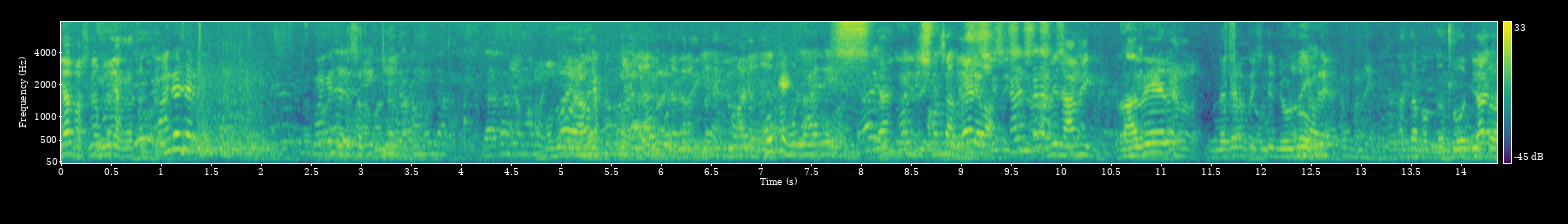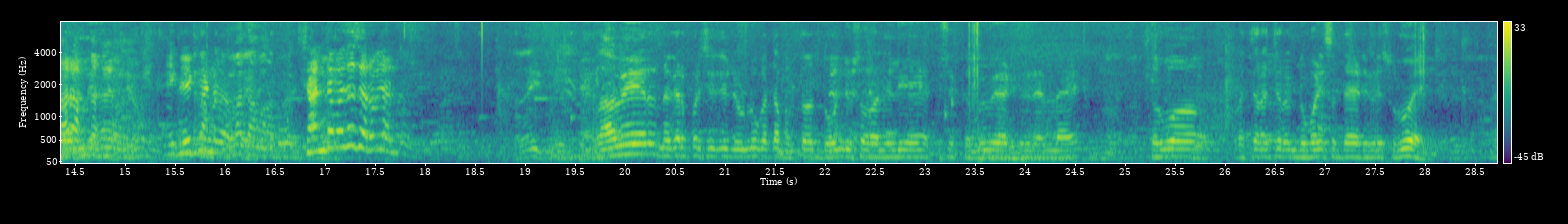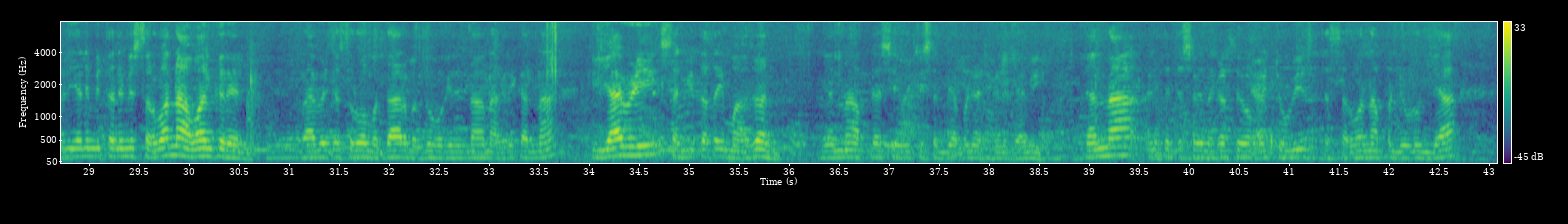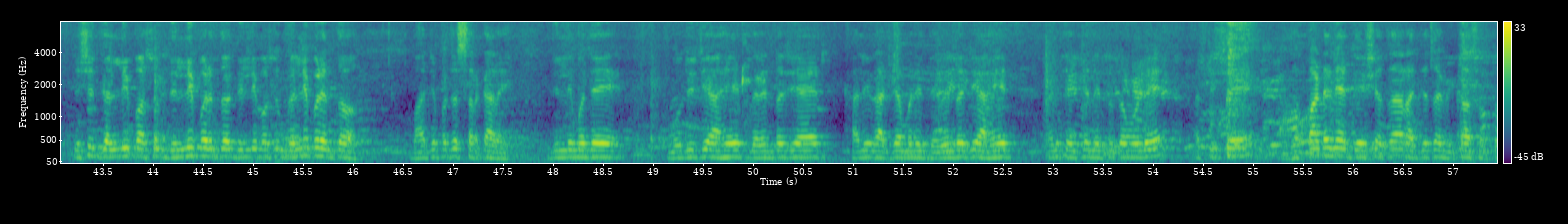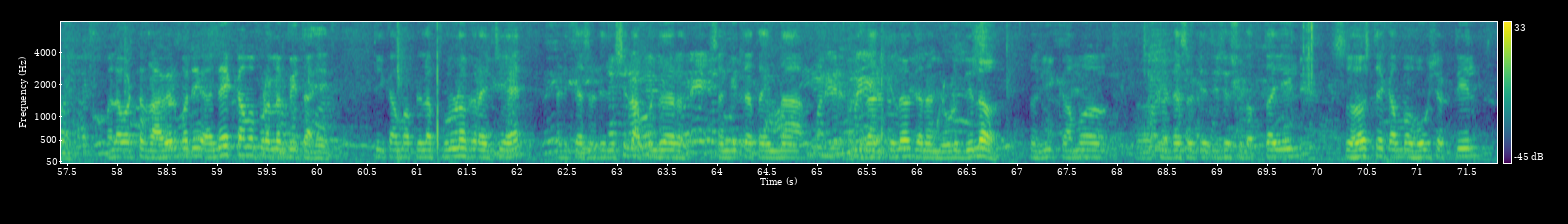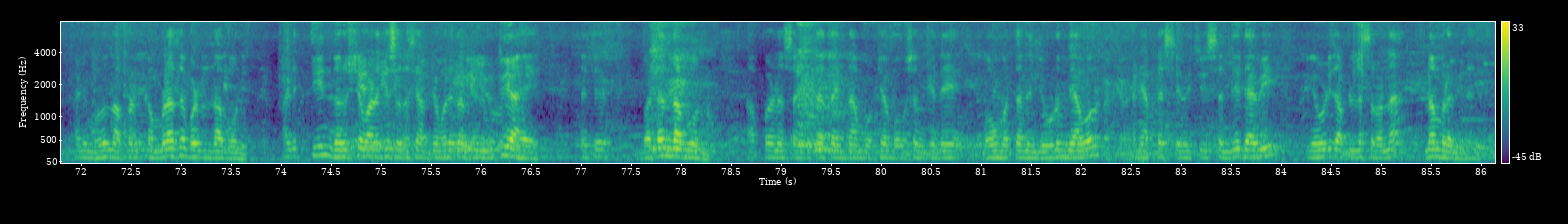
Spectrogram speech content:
या बोलूया. रावेर नगर परिषद निवडणूक. आता फक्त दोन दिवस एक मिनिट. शांत बसा सर्व शांत. रावेर नगर परिषदेची निवडणूक आता फक्त दोन दिवसावर आलेली आहे. अतिशय कमी वेळ या ठिकाणी राहिलेला आहे. सर्व प्रचाराची रणधुमाळी सध्या या ठिकाणी सुरू आहे आणि या निमित्ताने मी सर्वांना आवाहन करेल रावेरच्या सर्व मतदार बंधू भगिनींना नागरिकांना की यावेळी संगीताताई महाजन यांना आपल्या सेवेची संधी आपण या ठिकाणी द्यावी. त्यांना आणि त्यांचे सगळे नगरसेवक आहे चोवीस त्या सर्वांना आपण निवडून द्या. निश्चित गल्लीपासून दिल्लीपर्यंत दिल्लीपासून गल्लीपर्यंत भाजपचं सरकार आहे. दिल्लीमध्ये मोदीजी आहेत नरेंद्रजी आहेत खाली राज्यामध्ये देवेंद्रजी आहेत. आणि त्यांच्या नेतृत्वामध्ये अतिशय झपाट्याने या देशाचा राज्याचा विकास होतो आहे मला वाटतं रावेरमध्ये अनेक कामं प्रलंबित आहेत. ती कामं आपल्याला पूर्ण करायची आहेत आणि त्यासाठी निश्चित आपण जर संगीताताईंना मतदान केलं त्यांना निवडून दिलं तर ही कामं करण्यासाठी अतिशय सुलभता येईल सहज ते कामं होऊ शकतील आणि म्हणून आपण कमळाचं बटन दाबून आणि तीन धनुष्यबाणाचे सदस्य आमच्यामध्ये आमची युती आहे त्याचे बटन दाबून आपण संगीताताईंना मोठ्या बहुसंख्येने बहुमताने निवडून द्यावं आणि आपल्या सेवेची संधी द्यावी एवढीच आपल्याला सर्वांना नम्र विनंती.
